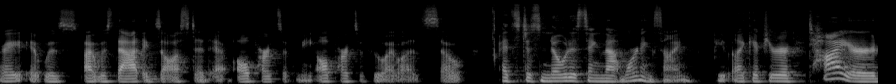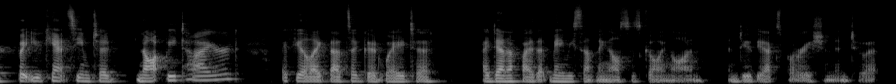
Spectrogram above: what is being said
right? It was i was that exhausted at all parts of me all parts of who i was. So it's just noticing that warning sign. People like if you're tired but you can't seem to not be tired i feel like that's a good way to identify that maybe something else is going on and do the exploration into it.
